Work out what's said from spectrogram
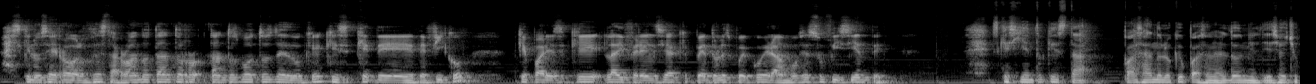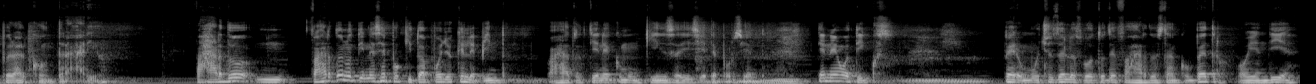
Ah, es que no sé, Rodolfo se está robando tanto, tantos votos de Duque, que, de, de, Fico, que parece que la diferencia que Petro les puede coger a ambos es suficiente. Es que siento que está pasando lo que pasó en el 2018, pero al contrario. Fajardo, mm, Fajardo no tiene ese poquito apoyo que le pinta. Fajardo tiene como un 15, 17%. Tiene boticos. Pero muchos de los votos de Fajardo están con Petro hoy en día.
